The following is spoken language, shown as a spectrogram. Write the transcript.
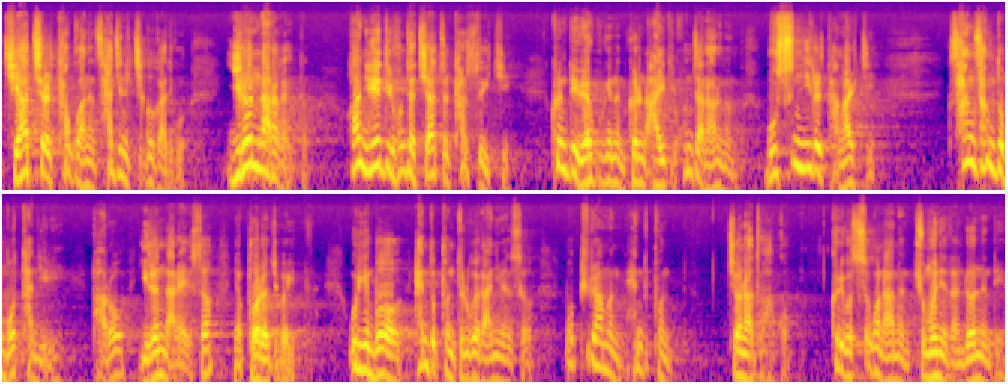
지하철을 타고 가는 사진을 찍어가지고 이런 나라가 있다. 아니 얘들이 혼자 지하철 탈 수 있지. 그런데 외국에는 그런 아이들이 혼자 나누면 무슨 일을 당할지 상상도 못한 일이 바로 이런 나라에서 벌어지고 있다. 우리 뭐 핸드폰 들고 다니면서 뭐 필요하면 핸드폰 전화도 하고 그리고 쓰고 나면 주머니에다 넣는데요.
